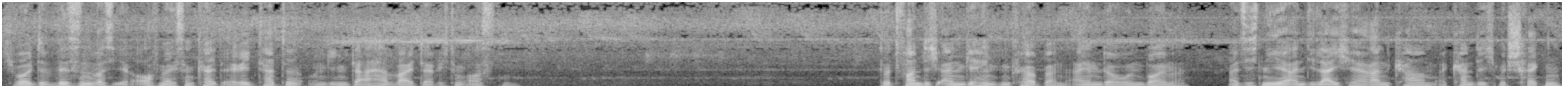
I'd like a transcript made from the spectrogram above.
Ich wollte wissen, was ihre Aufmerksamkeit erregt hatte und ging daher weiter Richtung Osten. Dort fand ich einen gehängten Körper in einem der hohen Bäume. Als ich näher an die Leiche herankam, erkannte ich mit Schrecken,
